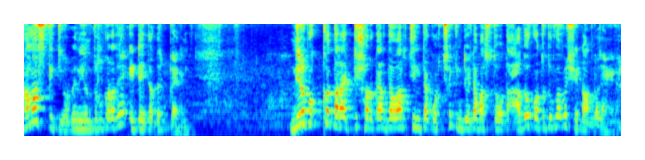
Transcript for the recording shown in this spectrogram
হামাসকে কীভাবে নিয়ন্ত্রণ করা যায়, এটাই তাদের প্ল্যানিং নিরপেক্ষ তারা একটি সরকার দেওয়ার চিন্তা করছে, কিন্তু এটা বাস্তবতা আদৌ কতটুকু হবে সেটা আমরা জানি না।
